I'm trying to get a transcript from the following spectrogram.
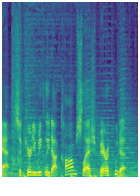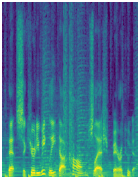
at securityweekly.com slash barracuda. That's securityweekly.com slash barracuda.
